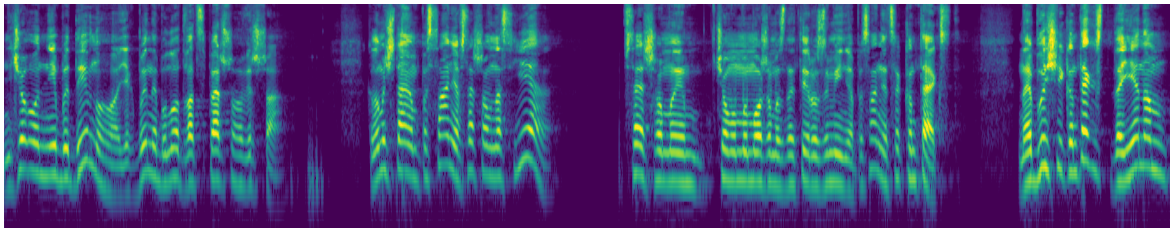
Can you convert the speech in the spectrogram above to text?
Нічого ніби дивного, якби не було 21-го вірша. Коли ми читаємо Писання, все, що в нас є, все, що ми, в чому ми можемо знайти розуміння Писання, це контекст. Найближчий контекст дає нам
